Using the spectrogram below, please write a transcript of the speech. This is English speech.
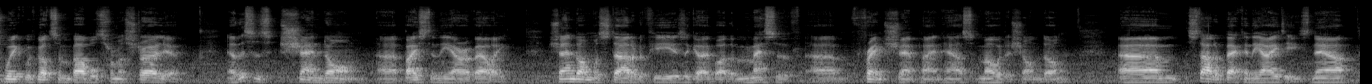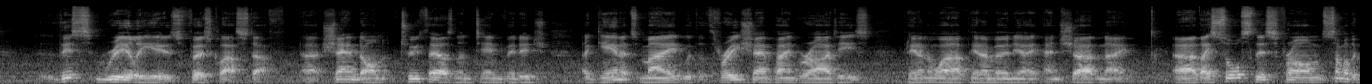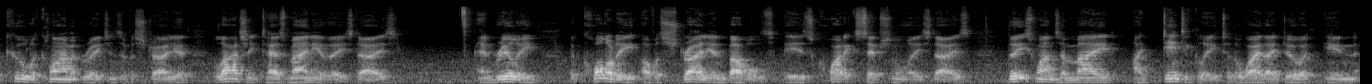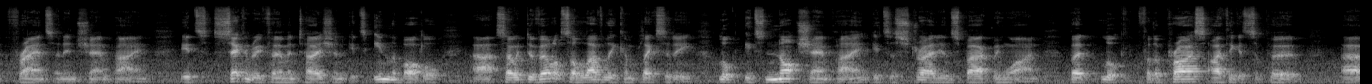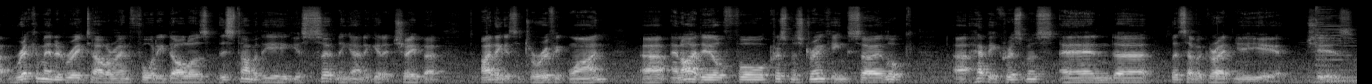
This week we've got some bubbles from Australia. Now this is Chandon, uh, based in the Yarra Valley. Chandon was started a few years ago by the massive um, French champagne house, Moët de Chandon. Um, started back in the 80s. Now this really is first class stuff. Uh, Chandon 2010 vintage. Again it's made with the three champagne varieties, Pinot Noir, Pinot Meunier and Chardonnay. Uh, they source this from some of the cooler climate regions of Australia, largely Tasmania these days, and really the quality of Australian bubbles is quite exceptional these days. These ones are made identically to the way they do it in France and in Champagne. It's secondary fermentation, it's in the bottle, uh, so it develops a lovely complexity. Look, it's not champagne, it's Australian sparkling wine, but look, for the price, I think it's superb. Uh, recommended retail around $40. This time of the year, you're certainly going to get it cheaper. I think it's a terrific wine uh, and ideal for Christmas drinking. So look, uh, happy Christmas and uh, let's have a great new year. Cheers.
